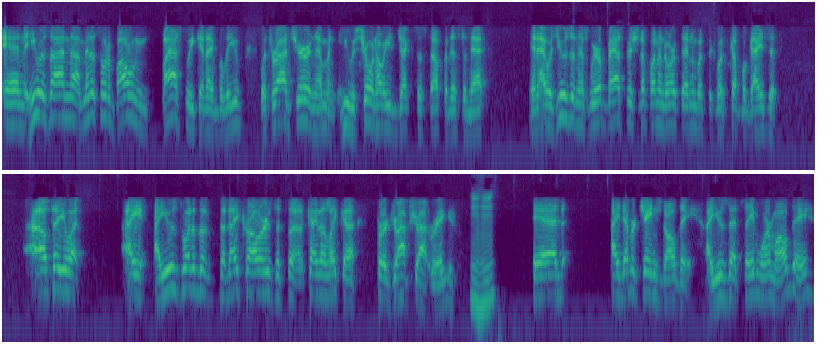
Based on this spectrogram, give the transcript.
And he was on uh, Minnesota Bound last weekend, I believe, with Ron Schara and them, and he was showing how he injects the stuff and this and that. And I was using this. We were bass fishing up on the north end with with a couple guys. That I'll tell you what, I I used one of the the night crawlers. It's uh, kind of like a for a drop shot rig, mm-hmm. and I never changed all day. I used that same worm all day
